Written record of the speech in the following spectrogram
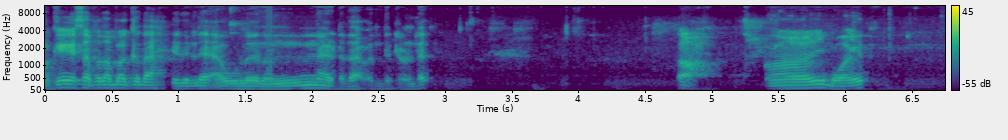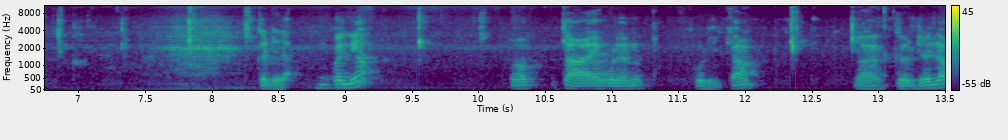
ഓക്കെ അപ്പോൾ നമുക്ക് ഇതാ ഇതിന്റെ ആ ഉള്ളിൽ നന്നായിട്ട് ഇതാ വന്നിട്ടുണ്ട്. ആ ഈ ബോയ് കിട്ടില്ല. പിന്നെ ചായ കൂടെ ഒന്ന് കുടിക്കാം. കിട്ടില്ല.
